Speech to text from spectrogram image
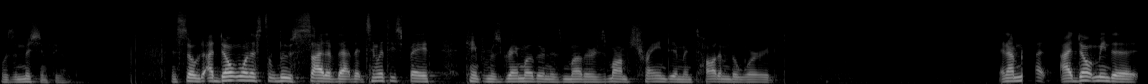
was a mission field. And so I don't want us to lose sight of that, that Timothy's faith came from his grandmother and his mother. His mom trained him and taught him the word. And I'm not, I don't mean to,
